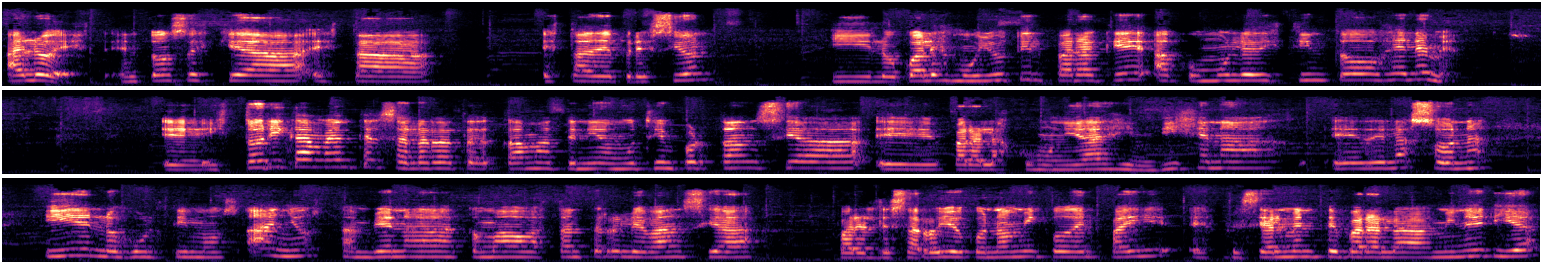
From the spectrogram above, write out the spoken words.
al oeste. Entonces queda esta, esta depresión y lo cual es muy útil para que acumule distintos elementos. Eh, históricamente el Salar de Atacama ha tenido mucha importancia eh, para las comunidades indígenas de la zona y en los últimos años también ha tomado bastante relevancia para el desarrollo económico del país, especialmente para la minería,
